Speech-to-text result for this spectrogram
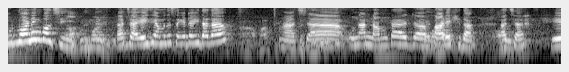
গুড মর্নিং বলছি। আচ্ছা এই যে আমাদের সেক্রেটারি দাদা। আচ্ছা ওনার নামটা পারেখ দা আচ্ছা এ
